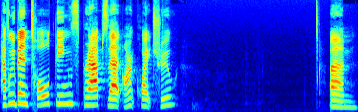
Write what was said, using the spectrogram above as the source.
Have we been told things perhaps that aren't quite true? Um,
